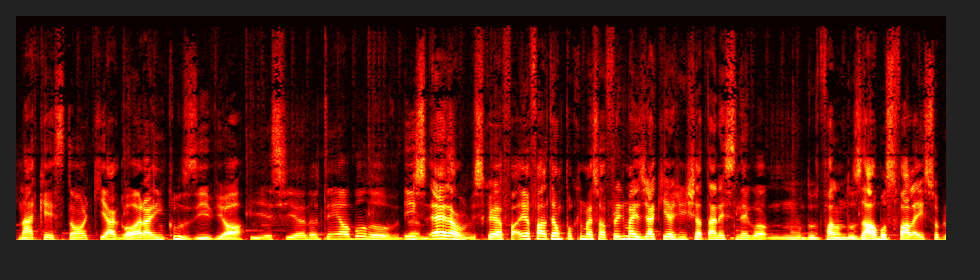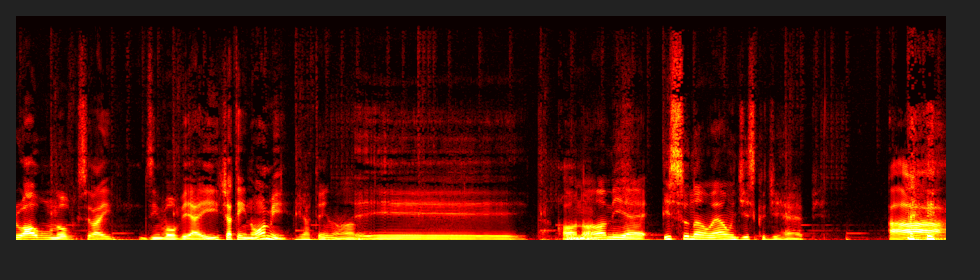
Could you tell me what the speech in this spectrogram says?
na questão aqui agora, inclusive, ó. E esse ano tem álbum novo também. Isso, é, não, isso que eu ia, fa- eu ia falar até um pouquinho mais pra frente, mas já que a gente já tá nesse negócio, do- falando dos álbuns, fala aí sobre o álbum novo que você vai desenvolver aí. Já tem nome? Já tem nome. Eita, qual o o nome? nome é Isso Não É Um Disco de Rap. Ah,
